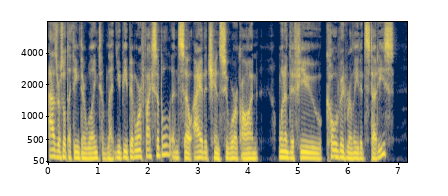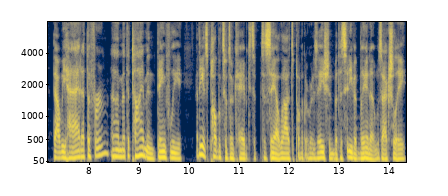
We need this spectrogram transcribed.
as a result, I think they're willing to let you be a bit more flexible. And so I had the chance to work on one of the few COVID related studies that we had at the firm um, at the time. And thankfully, I think it's public, so it's okay because to, to, say out loud, it's a public organization. But the city of Atlanta was actually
